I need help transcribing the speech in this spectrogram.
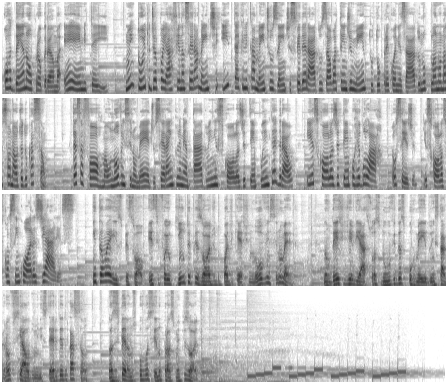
coordena o programa EMTI no intuito de apoiar financeiramente e tecnicamente os entes federados ao atendimento do preconizado no Plano Nacional de Educação. Dessa forma, o novo ensino médio será implementado em escolas de tempo integral e escolas de tempo regular, ou seja, escolas com 5 horas diárias. Então é isso, pessoal. Esse foi o quinto episódio do podcast Novo Ensino Médio. Não deixe de enviar suas dúvidas por meio do Instagram oficial do Ministério da Educação. Nós esperamos por você no próximo episódio.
